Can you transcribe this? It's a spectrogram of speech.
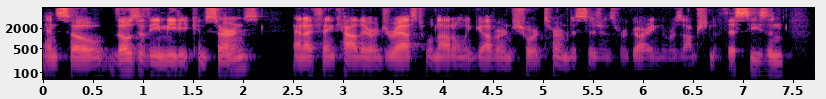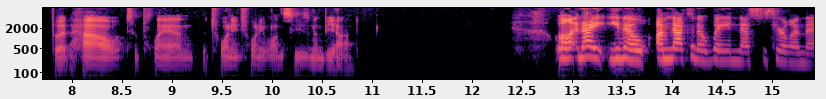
And so those are the immediate concerns and I think how they're addressed will not only govern short term decisions regarding the resumption of this season, but how to plan the 2021 season and beyond. Well, and I, you know, I'm not going to weigh in necessarily on the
